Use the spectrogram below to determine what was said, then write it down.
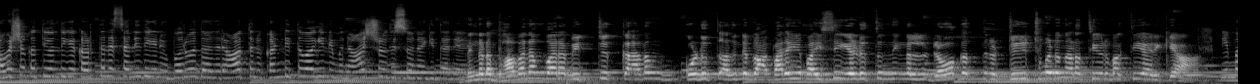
ಅವಶ್ಯಕತೆಯೊಂದಿಗೆ ಕರ್ತನ ಸನ್ನಿಧಿಗೆ ನೀವು ಬರುವುದಾದರೆ ಆತನು ಖಂಡಿತವಾಗಿ ನಿಮ್ಮನ್ನು ಆಶೀರ್ವದಿಸುವನಾಗಿದ್ದಾನೆ നിങ്ങളുടെ ഭവനം വരെ വിറ്റ് കടം കൊടുത്ത് അതിന്റെ പ- പല പൈസ എടുത്ത് നിങ്ങൾ രോഗത്തിന് ട്രീറ്റ്മെന്റ് നടത്തിയ ഒരു വ്യക്തിയായിരിക്കാം ನಿಮ್ಮ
